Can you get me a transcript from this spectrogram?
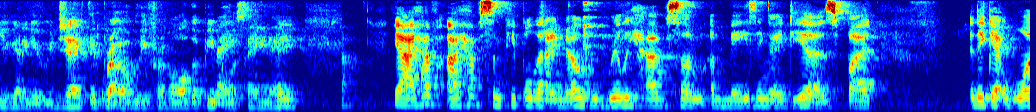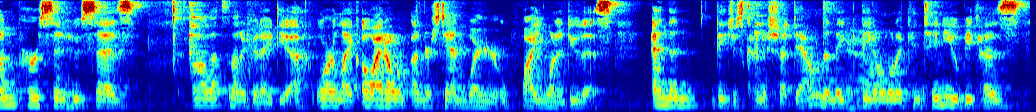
you're gonna get rejected probably from all the people Right. saying, "Hey, Yeah, I have I have some people that I know who really have some amazing ideas, but they get one person who says, "Oh, that's not a good idea," or like, "Oh, I don't understand where you're why you want to do this," and then they just kind of shut down and they they don't want to continue because,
